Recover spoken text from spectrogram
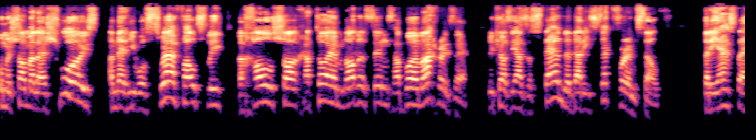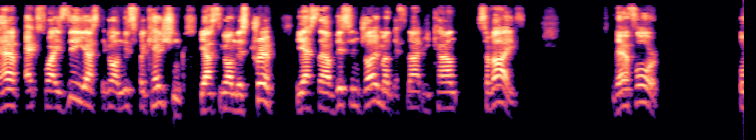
and then he will swear falsely, and other sins, because he has a standard that he set for himself that he has to have X, Y, Z. He has to go on this vacation. He has to go on this trip. He has to have this enjoyment. If not, he can't survive. Therefore, he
